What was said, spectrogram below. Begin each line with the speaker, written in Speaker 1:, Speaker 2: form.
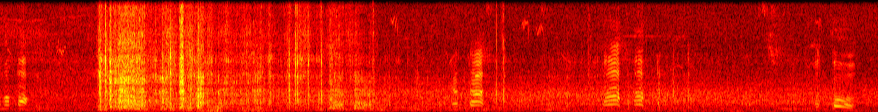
Speaker 1: 止まったやった
Speaker 2: あっと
